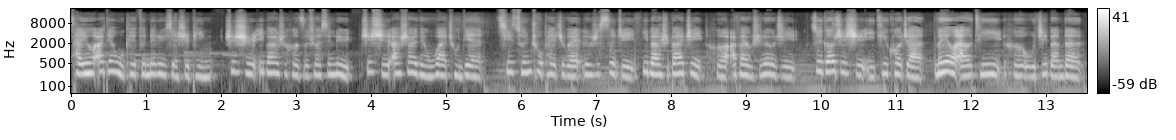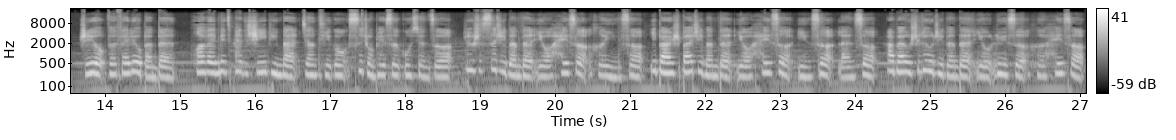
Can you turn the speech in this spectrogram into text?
采用二点五 K 分辨率显示屏，支持一百二十赫兹刷新率，支持二十二点五瓦充电。其存储配置为六十四 G、一百二十八 G 和二百五十六 G，最高支持一 T 扩展，没有 LTE 和五 G 版本，只有 WiFi 六版本。华为 MatePad 十一平板将提供四种配色供选择，六十四 G 版本有黑色和银色，一百二十八 G 版本有黑色、银色、蓝色，二百五十六 G 版本有绿色和黑色。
